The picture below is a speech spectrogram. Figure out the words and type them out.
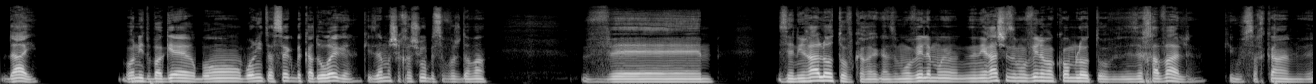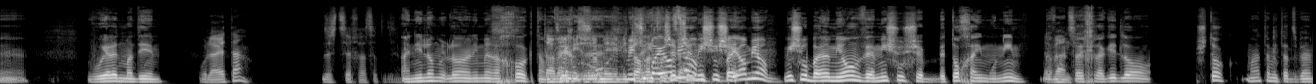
די, בוא נתבגר, בוא, בוא נתעסק בכדורגל, כי זה מה שחשוב בסופו של דבר. וזה נראה לא טוב כרגע, זה, מוביל, זה נראה שזה מוביל למקום לא טוב, וזה חבל, כי הוא שחקן, ו... והוא ילד מדהים. אולי אתה? זה שצריך לעשות את זה. אני לא, לא, אני מרחוק, אתה מבין? מישהו זה- מ- מישהו מתוך אני חושב ביום יום, שמישהו ש- ביום יום. מישהו ביום יום ומישהו שבתוך האימונים. הבנתי. צריך להגיד לו, שתוק, מה אתה מתעצבן?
